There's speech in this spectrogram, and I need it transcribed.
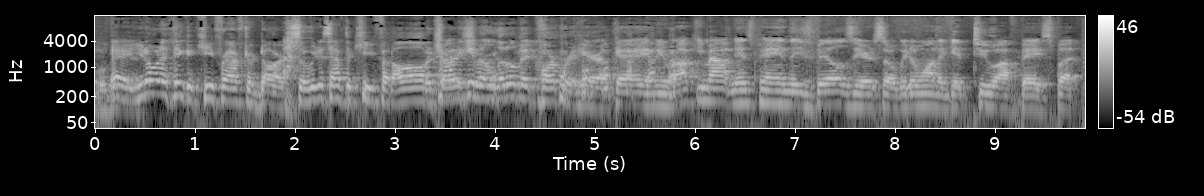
We'll Hey, good. you know what I think of Keefer after dark, so we just have to keep it all. We're trying to keep it a little bit corporate here, okay? I mean, Rocky Mountain is paying these bills here, so we don't want to get too off base. But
